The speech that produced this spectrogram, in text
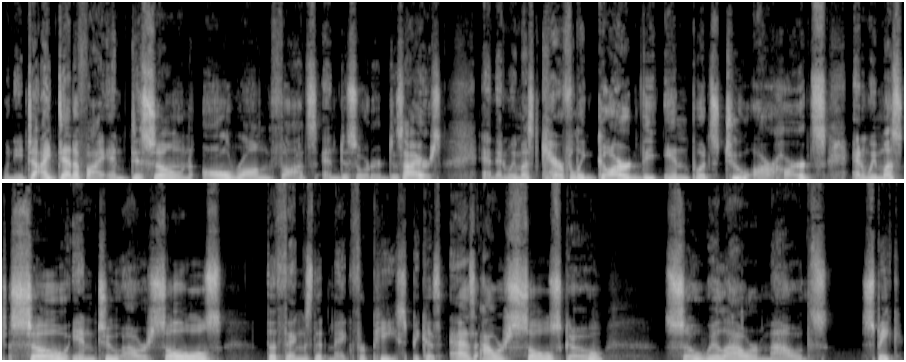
we need to identify and disown all wrong thoughts and disordered desires. And then we must carefully guard the inputs to our hearts, and we must sow into our souls the things that make for peace. Because as our souls go, so will our mouths speak.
